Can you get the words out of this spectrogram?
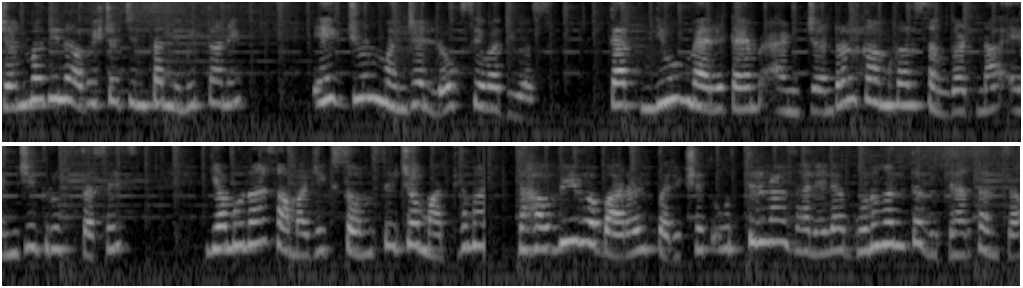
जन्मदिन अभिष्टचिंता निमित्ताने एक जून म्हणजे लोकसेवा दिवस. त्यात न्यू मॅरिटाईम अँड जनरल कामगार संघटना एम जी ग्रुप तसेच यमुना सामाजिक संस्थेच्या माध्यमात दहावी व बारावी परीक्षेत उत्तीर्ण झालेल्या गुणवंत विद्यार्थ्यांचा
